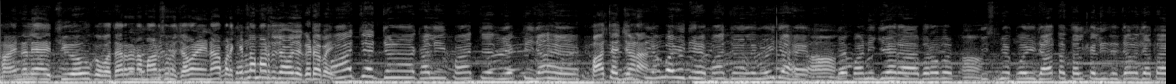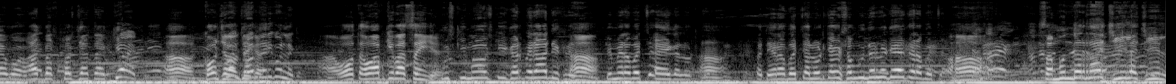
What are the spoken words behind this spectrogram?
ફાઇનલી આ થયું એવું કે વધારાના માણસોને જવાની ના પડે કેટલા માણસો જાવ છે ગડાભાઈ પાંચ જ જણા ખાલી પાંચ જ વ્યક્તિ જાહે પાંચ જ જણા व्यक्ति अंबाई दे है पांच जना लेने वही जाए हाँ। ये पानी गहरा है बरोबर हाँ। इसमें कोई जाता तल के लीजिए चला जाता है वो हाथ बस फंस जाता है क्या है? हाँ कौन जवाब जवाबदारी देगा कौन लेगा हाँ, वो तो आपकी बात सही है उसकी माँ उसकी घर पे राह देख रही है हाँ। कि मेरा बच्चा आएगा लौट के। हाँ और तेरा बच्चा लौट के आएगा, समुद्र में गया तेरा बच्चा हाँ समुंदर ना झील है झील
